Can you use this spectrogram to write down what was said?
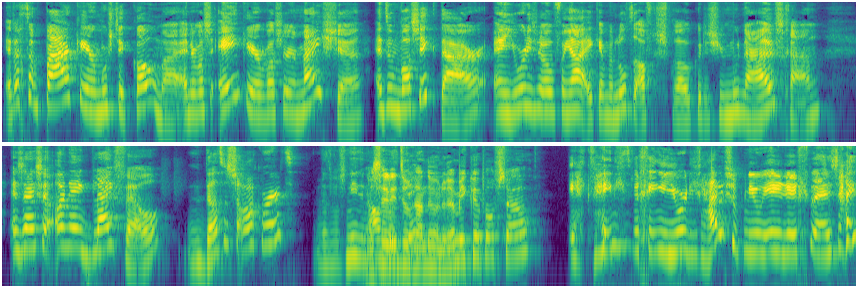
En echt een paar keer moest ik komen. En er was één keer was er een meisje. En toen was ik daar. En Jordi zo van, ja, ik heb met Lotte afgesproken, dus je moet naar huis gaan. En zij zei, oh nee, ik blijf wel. Dat is awkward. Dat was niet een Wat zijn jullie toen gaan doen? Rummy Cup of zo? Ik weet niet, we gingen Jordi's huis opnieuw inrichten. En zij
